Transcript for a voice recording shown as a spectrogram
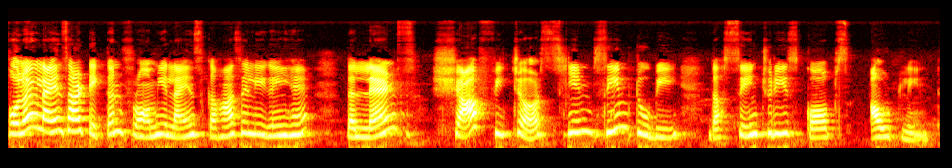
following lines are taken from ये लाइन्स कहाँ से ली गई हैं? The land's sharp features seem, seem to be the century's corpse outlined.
